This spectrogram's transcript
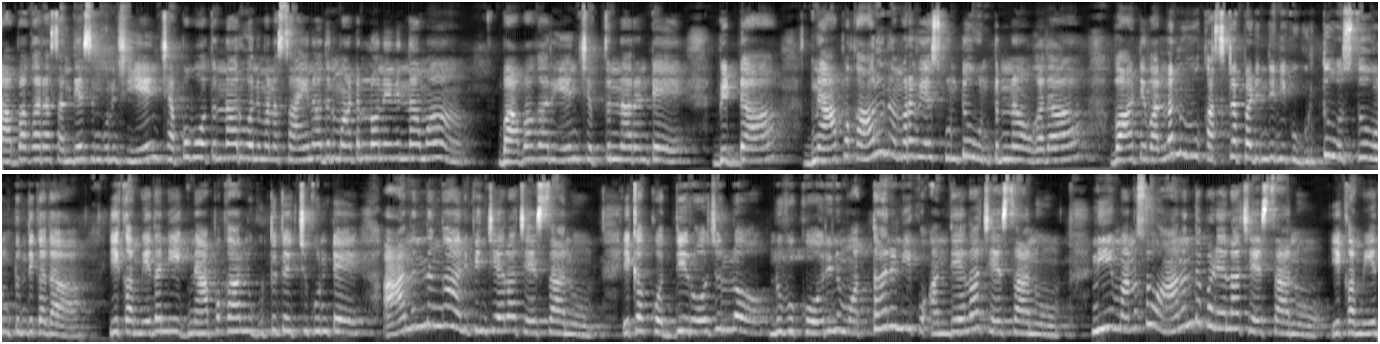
బాబాగారు ఆ సందేశం గురించి ఏం చెప్పబోతున్నారు అని మన సాయినాథుని మాటల్లోనే విన్నామా బాబాగారు ఏం చెప్తున్నారంటే బిడ్డ జ్ఞాపకాలు నెమర వేసుకుంటూ ఉంటున్నావు కదా. వాటి వల్ల నువ్వు కష్టపడింది నీకు గుర్తు వస్తూ ఉంటుంది కదా. ఇక మీద నీ జ్ఞాపకాలను గుర్తు తెచ్చుకుంటే ఆనందంగా అనిపించేలా చేస్తాను. ఇక కొద్ది రోజుల్లో నువ్వు కోరిన మొత్తాన్ని నీకు అందేలా చేస్తాను. నీ మనసు ఆనందపడేలా చేస్తాను. ఇక మీద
